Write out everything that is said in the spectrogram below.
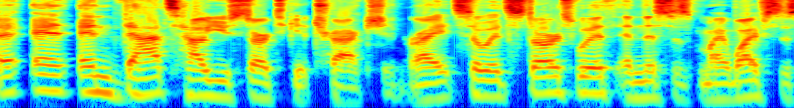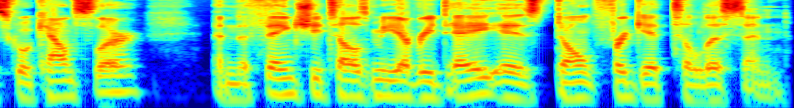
And, and that's how you start to get traction, right? So it starts with, and this is my wife's a school counselor, and the thing she tells me every day is don't forget to listen,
